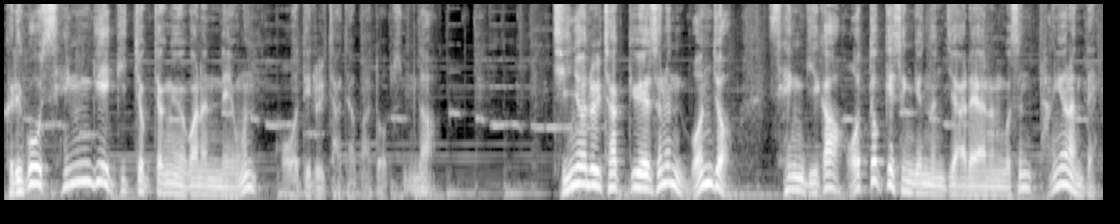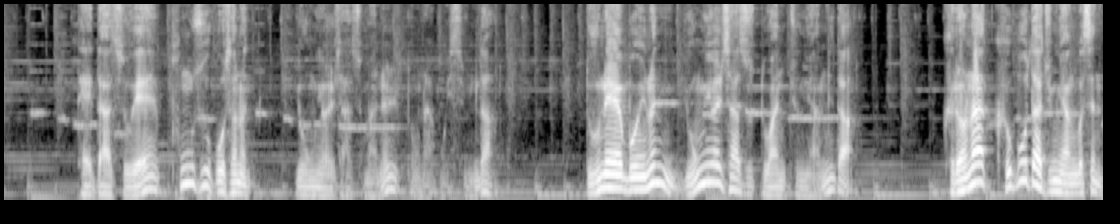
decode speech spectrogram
그리고 생기의 기적장에 관한 내용은 어디를 찾아봐도 없습니다. 진열을 찾기 위해서는 먼저 생기가 어떻게 생겼는지 알아야 하는 것은 당연한데 대다수의 풍수고서는 용열사수만을 논하고 있습니다. 눈에 보이는 용열사수 또한 중요합니다. 그러나 그보다 중요한 것은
